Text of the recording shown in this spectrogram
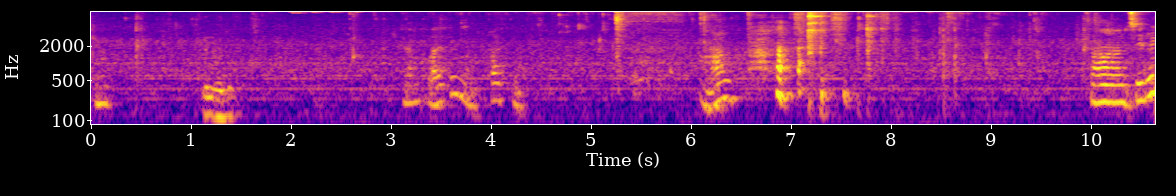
Hmm. Ibuto. Ang kahit mo, kahit mo. Mahal. Ang sili.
